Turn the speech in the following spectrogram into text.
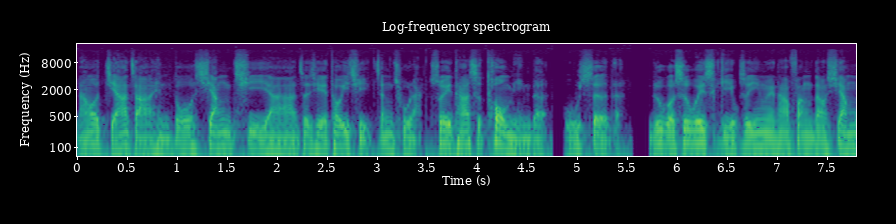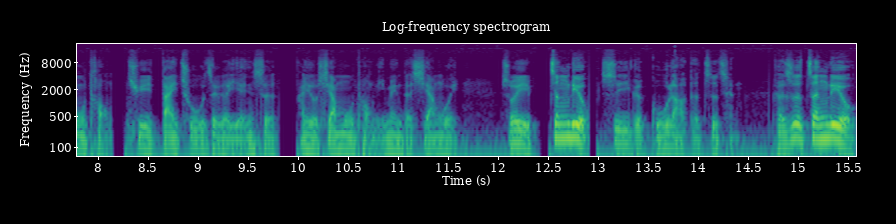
然后夹杂很多香气呀、这些都一起蒸出来，所以它是透明的、无色的。如果是威士忌，是因为它放到橡木桶去带出这个颜色，还有橡木桶里面的香味。所以蒸馏是一个古老的制程。可是蒸馏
